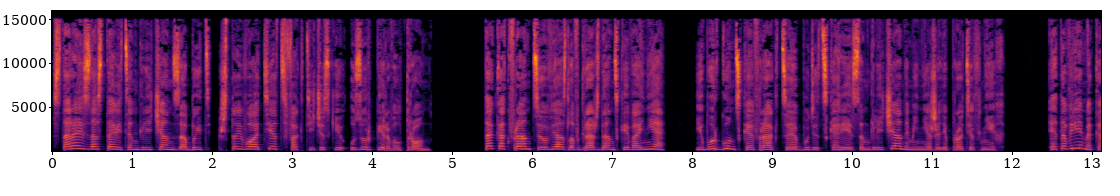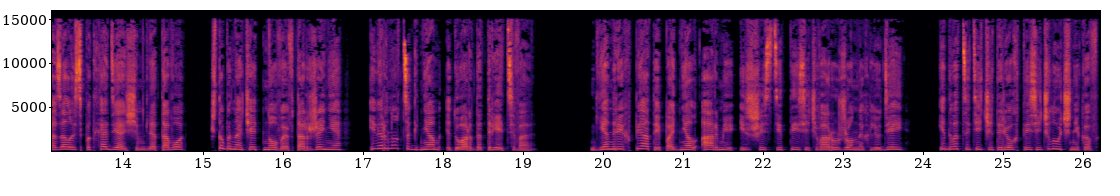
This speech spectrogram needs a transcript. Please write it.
стараясь заставить англичан забыть, что его отец фактически узурпировал трон. Так как Франция увязла в гражданской войне, и бургундская фракция будет скорее с англичанами, нежели против них, это время казалось подходящим для того, чтобы начать новое вторжение и вернуться к дням Эдуарда III. Генрих V поднял армию из 6 тысяч вооруженных людей и 24 тысяч лучников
